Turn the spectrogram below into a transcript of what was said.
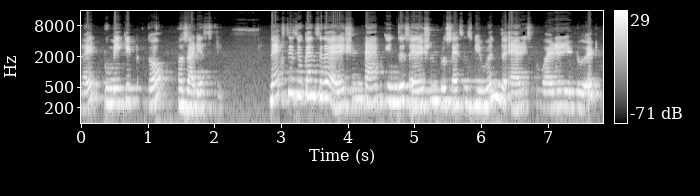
right? To make it the hazardous free. Next is you can see the aeration tank. In this aeration process is given, the air is provided into it.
